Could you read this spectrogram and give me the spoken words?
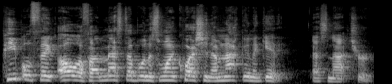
people think, oh, if I messed up on this one question, I'm not going to get it. That's not true.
